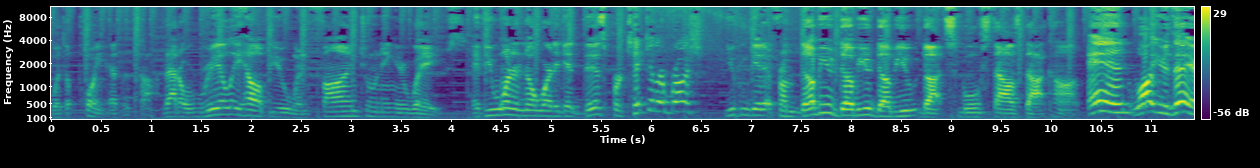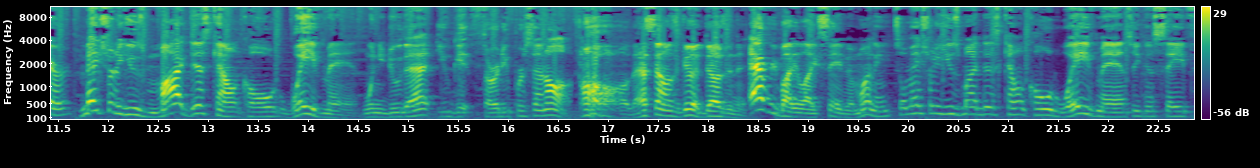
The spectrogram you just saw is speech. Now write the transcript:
with a point at the top. That'll really help you when fine tuning your waves. If you wanna know where to get this particular brush, you can get it from www.smoothstylz.com. And while you're there, make sure to use my discount code WAVEMAN. When you do that, you get 30% off. Oh, that sounds good, doesn't it? Everybody likes saving money, so make sure to use my discount code WAVEMAN so you can save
